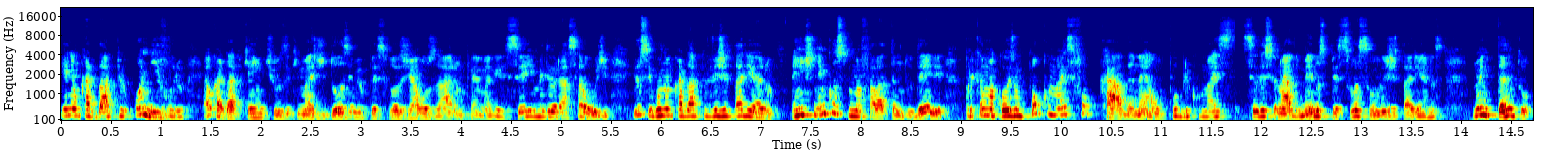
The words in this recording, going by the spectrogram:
E ele é um cardápio onívoro. É o cardápio que a gente usa que mais de 12 mil pessoas já usaram para emagrecer e melhorar a saúde. E o segundo é um cardápio vegetariano. A gente nem costuma falar tanto dele porque é uma coisa um pouco mais focada, né? Um público mais selecionado. Menos pessoas são vegetarianas. No entanto,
